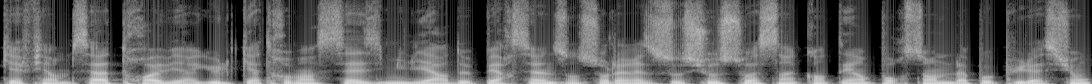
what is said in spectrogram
qui affirme ça. 3,96 milliards de personnes sont sur les réseaux sociaux, soit 51% de la population.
